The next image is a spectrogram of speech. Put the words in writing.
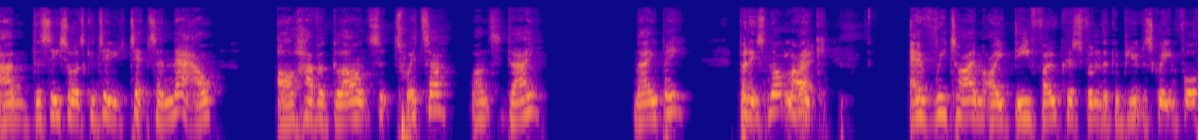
um, the seesaw has continued to tip. So now I'll have a glance at Twitter once a day, maybe. But it's not like right every time I defocus from the computer screen for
